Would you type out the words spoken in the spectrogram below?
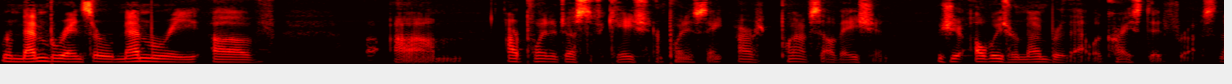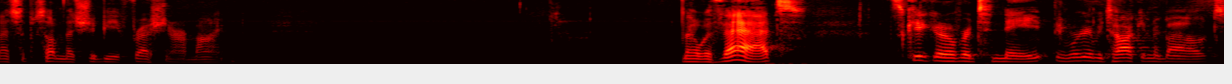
remembrance or memory of um, our point of justification, our point of our point of salvation. We should always remember that what Christ did for us, and that's something that should be fresh in our mind. Now, with that, let's kick it over to Nate, and we're going to be talking about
